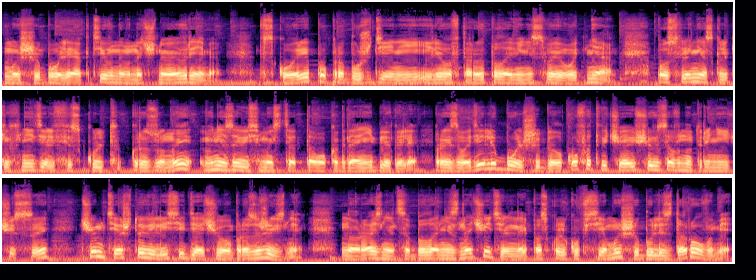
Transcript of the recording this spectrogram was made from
Мыши более активны в ночное время вскоре по пробуждении или во второй половине своего дня. После нескольких недель физкульт-грызуны, вне зависимости от того, когда они бегали, производили больше белков, отвечающих за внутренние часы, чем те, что вели сидячий образ жизни. Но разница была незначительной, поскольку все мыши были здоровыми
